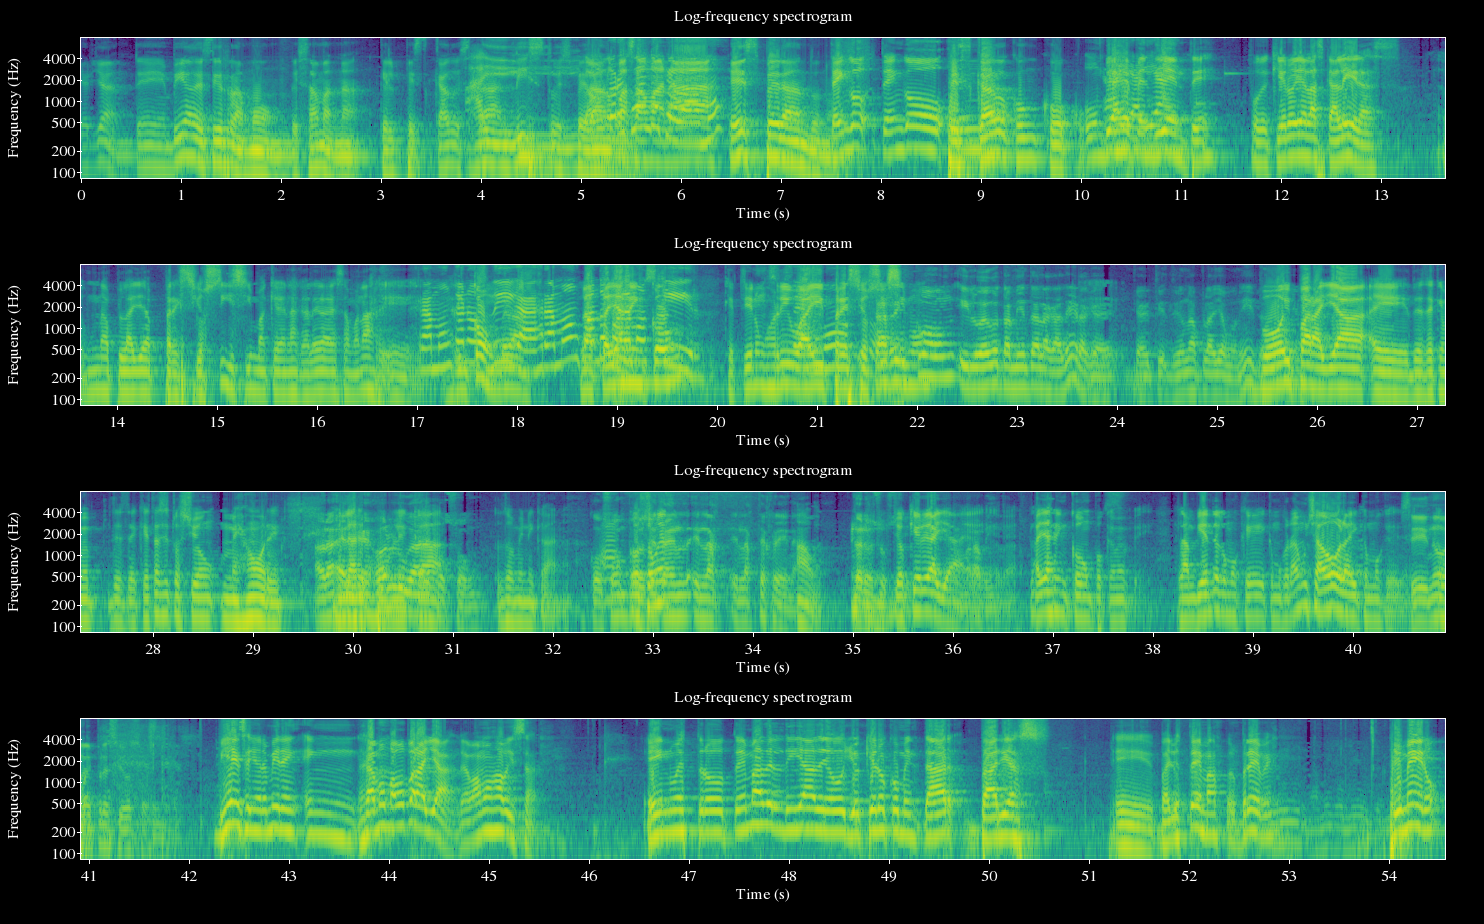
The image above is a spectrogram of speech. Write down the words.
Yerjan, te envía a decir Ramón de Samaná que el pescado está listo esperando. ¿Pero Samaná. Esperándonos. Tengo, tengo pescado con coco. Un viaje pendiente porque quiero ir a las galeras una playa preciosísima que hay en las galeras de Samaná. Eh, Ramón, que nos diga, Ramón, ¿cuándo podemos ir? Que tiene un río ahí preciosísimo. y luego también está la galera, que, tiene una playa bonita. Voy para allá eh, desde, que desde que esta situación mejore Ahora, en la República Dominicana. Cozón, pero está en, las terrenas. Ah, Pero eso Yo quiero ir allá, eh, Playa Rincón, porque el ambiente como que, como que no hay mucha ola y como que... Sí, no, es precioso. Bien, señores, miren, en Ramón, vamos para allá, le vamos a avisar. En nuestro tema del día de hoy, yo quiero comentar varias, eh, varios temas, pero breves. Primero,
